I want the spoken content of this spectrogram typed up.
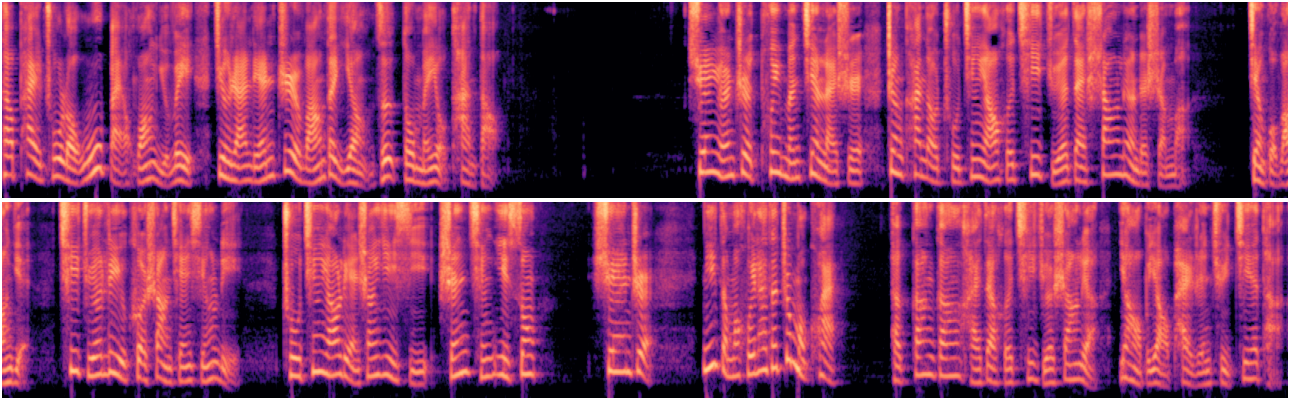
他派出了五百黄羽卫，竟然连智王的影子都没有看到。轩辕志推门进来时，正看到楚清瑶和七绝在商量着什么。见过王爷，七绝立刻上前行礼。楚清瑶脸上一喜，神情一松：“轩辕志，你怎么回来的这么快？”他刚刚还在和七绝商量要不要派人去接他。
